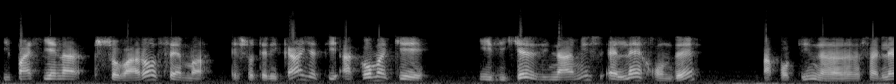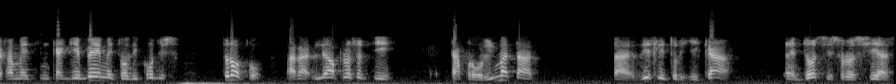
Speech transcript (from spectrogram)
υπάρχει ένα σοβαρό θέμα εσωτερικά γιατί ακόμα και οι ειδικές δυνάμεις ελέγχονται από την, ε, θα λέγαμε, την Καγκεμπέ με τον δικό της τρόπο. Άρα λέω απλώς ότι τα προβλήματα, τα δυσλειτουργικά εντός της Ρωσίας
